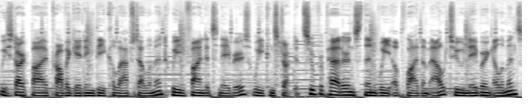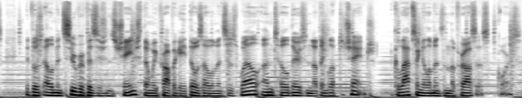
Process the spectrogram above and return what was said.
We start by propagating the collapsed element, we find its neighbors, we construct its super patterns, then we apply them out to neighboring elements. If those elements' superpositions change, then we propagate those elements as well until there's nothing left to change. Collapsing elements in the process, of course.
